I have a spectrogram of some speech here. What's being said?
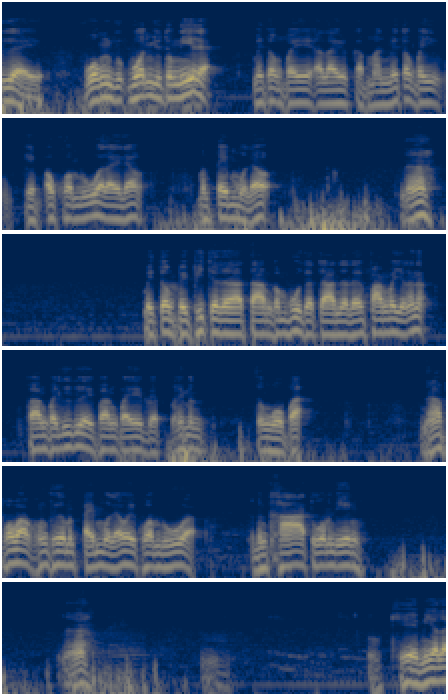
เรื่อยๆวงอยู่วนอยู่ตรงนี้แหละ ไม่ต้องไปอะไรกับมัน ไม่ต้องไปเก็บเอาความรู้อะไรแล้ว มันเต็มหมดแล้ว นะ ไม่ต้องไปพิจารณาตามคำพูดอาจารย์อะไร ฟังไปอย่างนั้นอะฟังไปเรื่อยๆ ฟังไปแบบให้มันสงบอะนะ เพราะว่าของเธอมันเต็มหมดแล้วไอ้ความรู้อะแต่มันคาตัวมันเอง นะอืมโอเค มีอะไร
